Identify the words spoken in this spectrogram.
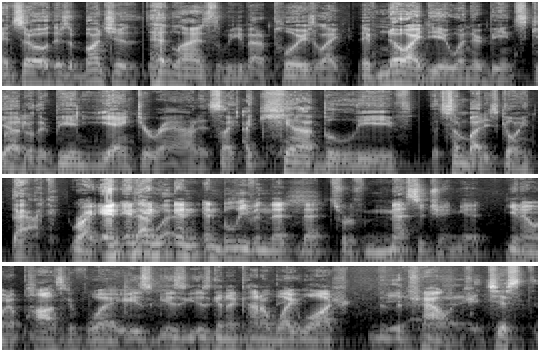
And so there's a bunch of headlines that we get about employees like they have no idea when they're being scheduled, right. they're being yanked around. It's like I cannot believe that somebody's going back. Right. And and, and, and, and, believing that that sort of messaging it, you know, in a positive way is is, is gonna kind of whitewash the, the challenge. It just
